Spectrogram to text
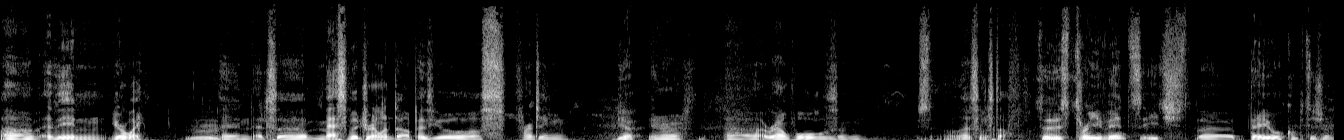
Um, and then you're away, Mm. and it's a massive adrenaline dump as you're sprinting, Yeah. you know, uh, around walls and all that sort of stuff. So there's three events each uh, day or competition.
